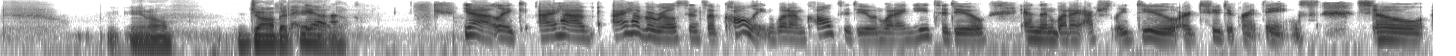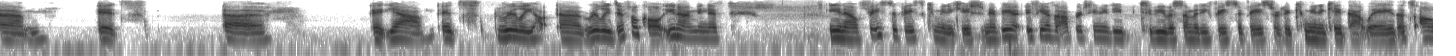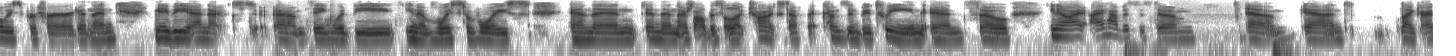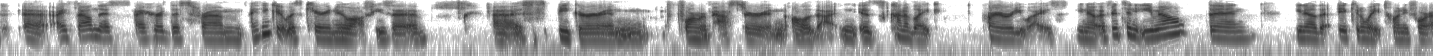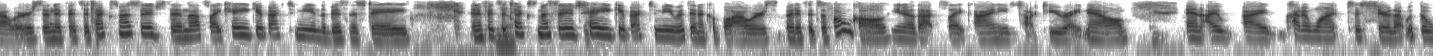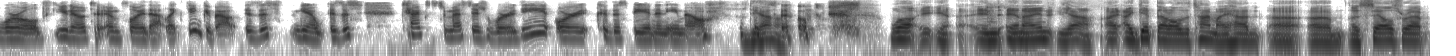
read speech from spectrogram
you know, job at hand. Yeah yeah like i have i have a real sense of calling what i'm called to do and what i need to do and then what i actually do are two different things. So um it's uh it, yeah it's really uh really difficult. You know i mean if you know face to face communication. If you if you have the opportunity to be with somebody face to face or to communicate that way that's always preferred. And then maybe a next um, thing would be you know voice to voice. And then and then there's all this electronic stuff that comes in between. And so you know i, I have a system um, and like I, uh, I found this i heard this from i think it was Carey Nieuwhof he's a, a speaker and former pastor and all of that. And it's kind of like priority wise. You know, if it's an email, then you know that it can wait 24 hours. And if it's a text message then that's like hey get back to me in the business day. And if it's yeah. a text message hey get back to me within a couple hours. But if it's a phone call you know that's like i need to talk to you right now. And i i kind of want to share that with the world you know to employ that. Like think about is this you know is this text message worthy or could this be in an email? Yeah. So, well, and and I yeah I, I get that all the time. I had uh, um, a sales rep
